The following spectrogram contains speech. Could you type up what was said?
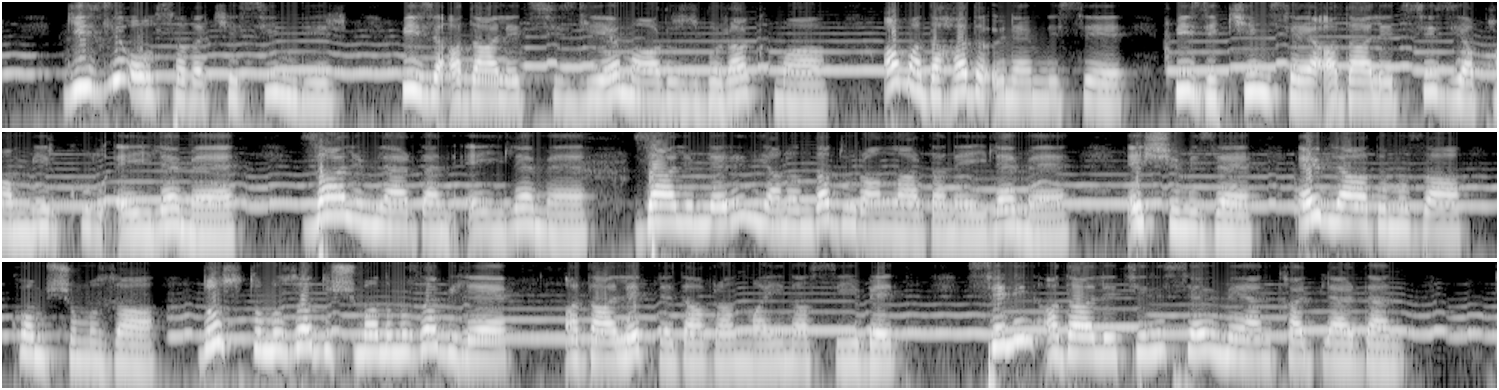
Gizli olsa da kesindir. Bizi adaletsizliğe maruz bırakma. Ama daha da önemlisi bizi kimseye adaletsiz yapan bir kul eyleme. Zalimlerden eyleme. Zalimlerin yanında duranlardan eyleme. Eşimize, evladımıza, komşumuza, dostumuza, düşmanımıza bile adaletle davranmayı nasip et. Senin adaletini sevmeyen kalplerden,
